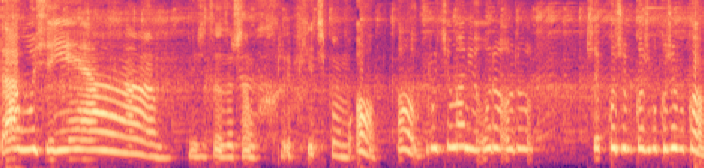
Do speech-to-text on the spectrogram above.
Dało się, yeah! Wiecie co, zaczynam chrypieć po. O, o, wrócił Mario, uro, uro. Szybko, szybko, szybko, szybko.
